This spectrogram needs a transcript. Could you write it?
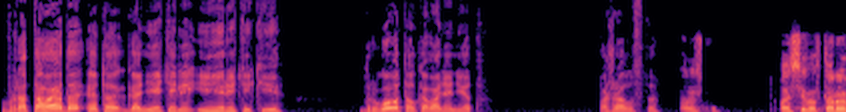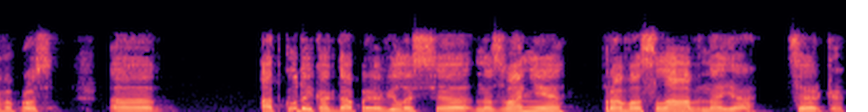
Врата ада – это гонители и еретики. Другого толкования нет. Пожалуйста. Хорошо. Спасибо. Второй вопрос. А, откуда и когда появилось э, название православная церковь?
